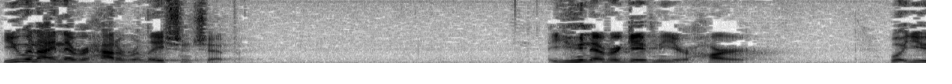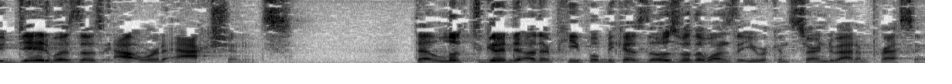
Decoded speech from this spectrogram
You and I never had a relationship. You never gave me your heart. What you did was those outward actions that looked good to other people because those were the ones that you were concerned about impressing.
